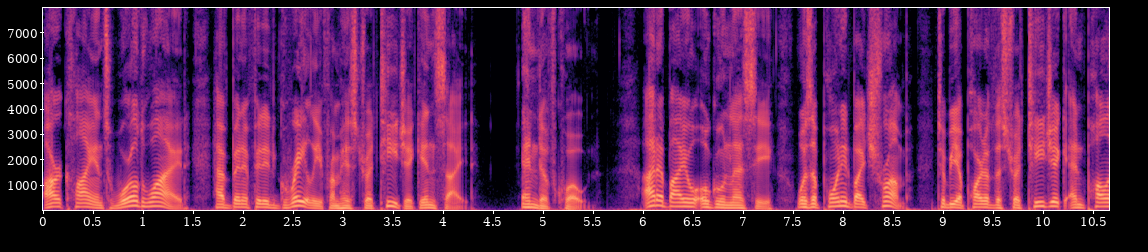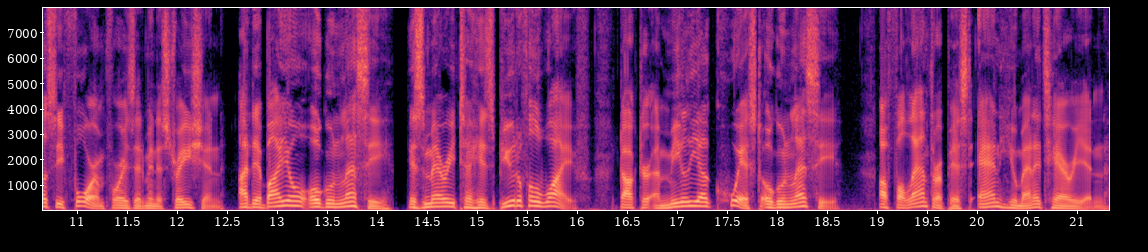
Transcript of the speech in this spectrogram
Our clients worldwide have benefited greatly from his strategic insight. End of quote. Adebayo Ogunlesi was appointed by Trump to be a part of the Strategic and Policy Forum for his administration. Adebayo Ogunlesi is married to his beautiful wife, Dr. Amelia Quist Ogunlesi, a philanthropist and humanitarian.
